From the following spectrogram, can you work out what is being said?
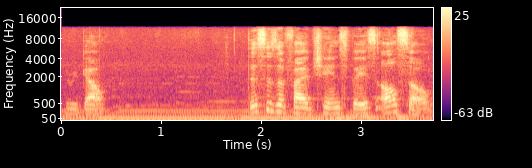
Here we go. This is a five chain space also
